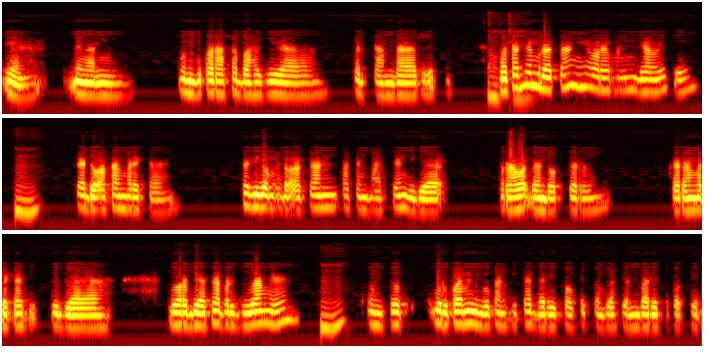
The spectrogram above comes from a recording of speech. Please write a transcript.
Ya, dengan menunjukkan rasa bahagia, bercanda gitu. Okay. Bahkan saya mendatangi orang meninggal itu. Hmm saya doakan mereka. Saya juga mendoakan pasien-pasien juga perawat dan dokter karena mereka sudah luar biasa berjuang ya hmm. untuk berupaya menyembuhkan kita dari COVID-19 dan baris COVID.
